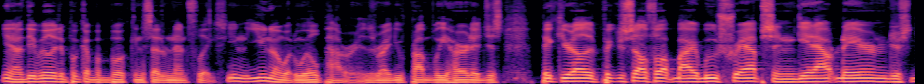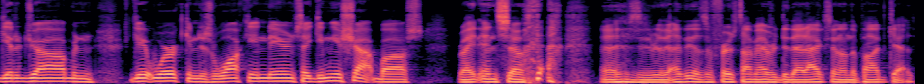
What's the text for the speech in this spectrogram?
you know, the ability to pick up a book instead of Netflix. You you know what willpower is, right? You've probably heard it. Just pick your pick yourself up by your bootstraps and get out there and just get a job and get work and just walk in there and say, "Give me a shot, boss." Right, and so this is really. I think that's the first time I ever did that accent on the podcast.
